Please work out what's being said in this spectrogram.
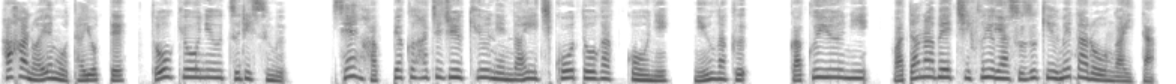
母の縁を頼って東京に移り住む。1889年第一高等学校に入学。学友に渡辺千冬や鈴木梅太郎がいた。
